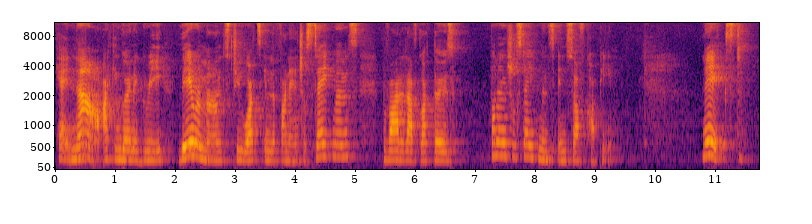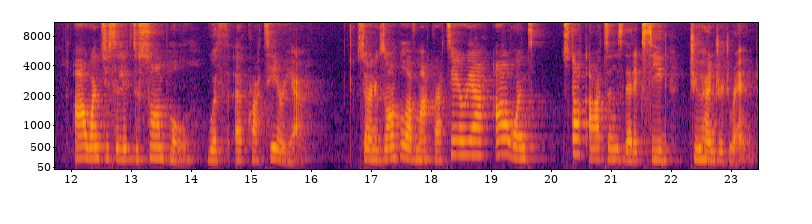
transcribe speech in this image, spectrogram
Okay, now I can go and agree their amounts to what's in the financial statements, provided I've got those financial statements in soft copy. Next, I want to select a sample with a criteria. So an example of my criteria, I want stock items that exceed 200 Rand.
